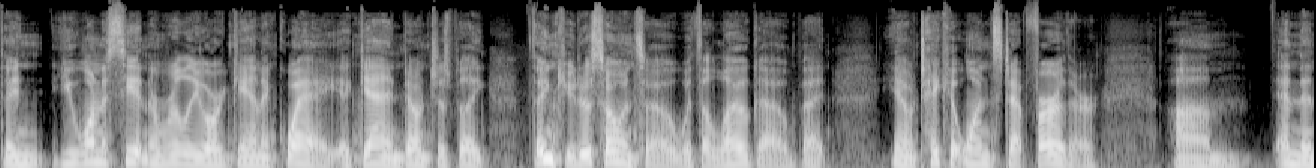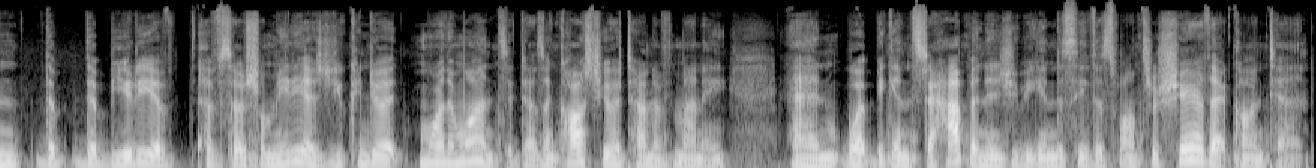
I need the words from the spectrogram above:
then you want to see it in a really organic way. Again, don't just be like, thank you to so and so with a logo, but you know, take it one step further. Um, and then the the beauty of, of social media is you can do it more than once. It doesn't cost you a ton of money. And what begins to happen is you begin to see the sponsor share that content.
